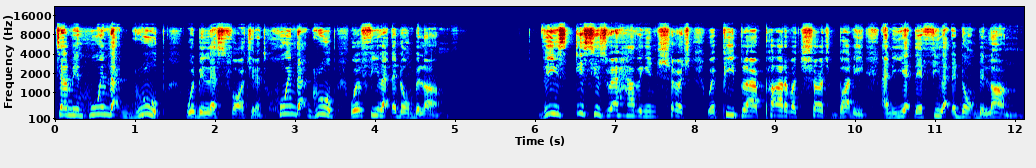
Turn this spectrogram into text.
Tell me who in that group will be less fortunate. Who in that group will feel like they don't belong. These issues we're having in church where people are part of a church body and yet they feel like they don't belong.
